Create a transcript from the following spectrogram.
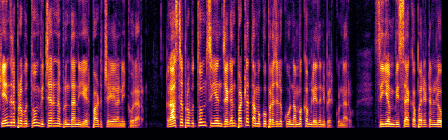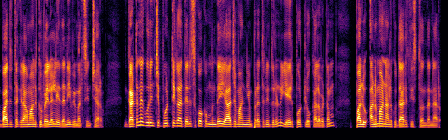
కేంద్ర ప్రభుత్వం విచారణ బృందాన్ని ఏర్పాటు చేయాలని కోరారు. రాష్ట్ర ప్రభుత్వం సీఎం జగన్ పట్ల తమకు ప్రజలకు నమ్మకం లేదని పేర్కొన్నారు. సీఎం విశాఖ పర్యటనలో బాధిత గ్రామాలకు వెళ్ళలేదని విమర్శించారు. ఘటన గురించి పూర్తిగా తెలుసుకోకముందే యాజమాన్యం ప్రతినిధులను ఎయిర్పోర్ట్లో కలవటం పలు అనుమానాలకు దారితీస్తోందన్నారు.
